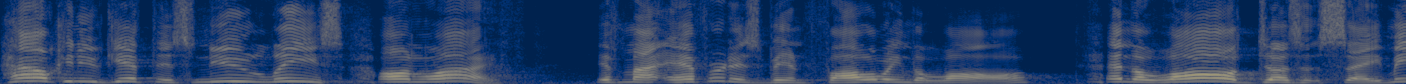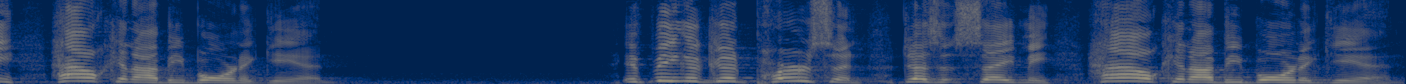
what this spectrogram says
How can you get this new lease on life? If my effort has been following the law, and the law doesn't save me, how can I be born again? If being a good person doesn't save me, how can I be born again?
